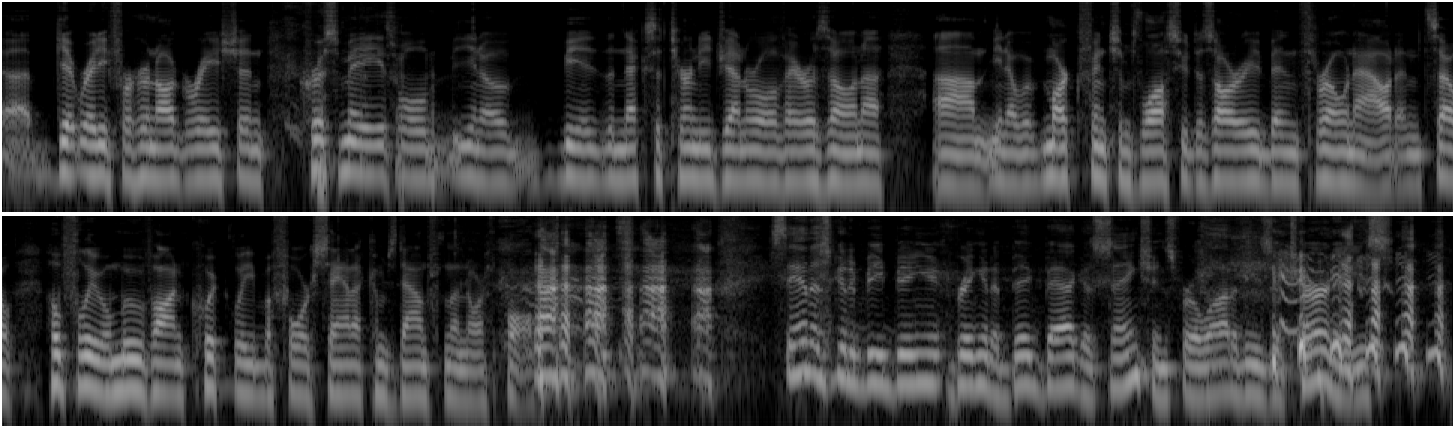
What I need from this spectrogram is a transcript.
uh, get ready for her inauguration. Chris Mayes will, you know, be the next Attorney General of Arizona. Um, you know, Mark Finchem's lawsuit has already been thrown out, and so hopefully we'll move on quickly before Santa comes down from the North Pole. Santa's going to be bringing a big bag of sanctions for a lot of these attorneys.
